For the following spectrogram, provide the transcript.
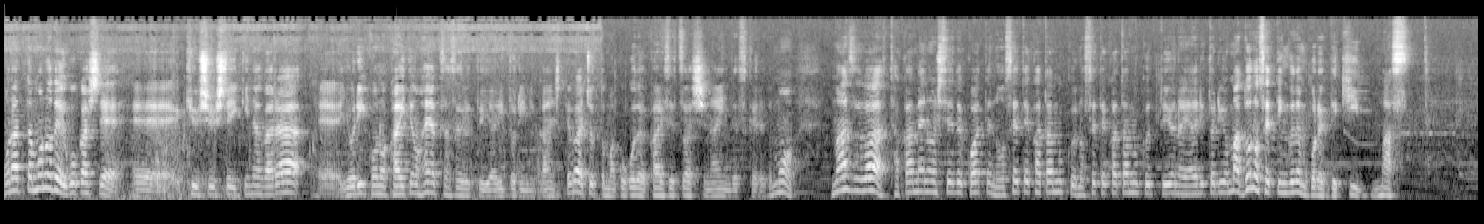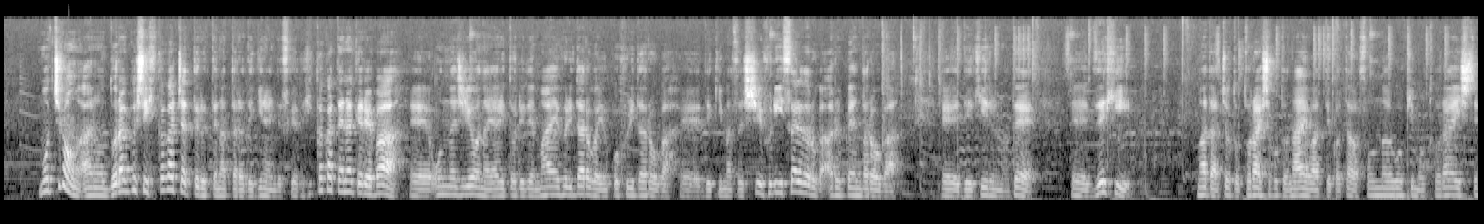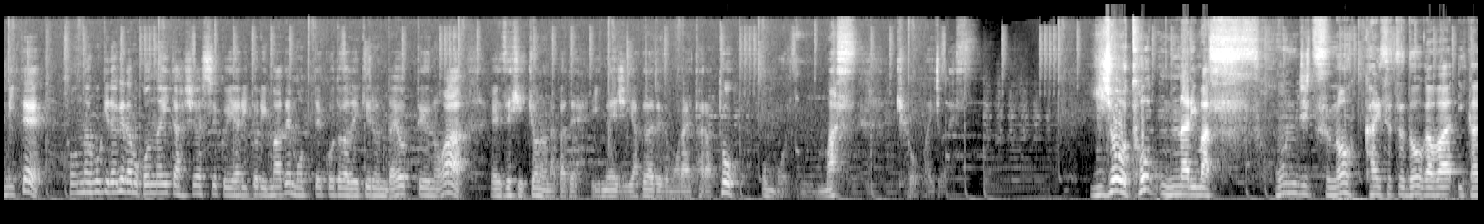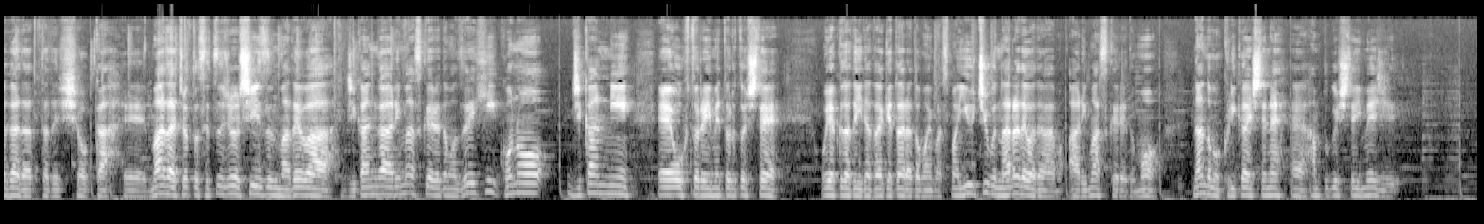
もらったもので動かして、えー、吸収していきながら、えー、よりこの回転を速くさせるというやり取りに関してはちょっとまあここでは解説はしないんですけれどもまずは高めの姿勢でこうやって乗せて傾く乗せて傾くっていうようなやり取りを、まあ、どのセッティングでもこれできます。もちろんあのドラッグして引っかかっちゃってるってなったらできないんですけど引っかかってなければ、えー、同じようなやり取りで前振りだろうが横振りだろうが、え、できますしフリースタイルだろうがアルペンだろうが、え、できるので、えー、ぜひまだちょっとトライしたことないわっていう方はそんな動きもトライしてみてそんな動きだけでもこんな板走らせていくやり取りまで持っていくことができるんだよっていうのは、えー、ぜひ今日の中でイメージ役立ててもらえたらと思います。今日は以上です。以上となります。本日の解説動画はいかがだったでしょうか、えー、まだちょっと雪上シーズンまでは時間がありますけれどもぜひこの時間に、えー、オフトレイメトルとしてお役立ていただけたらと思います。まあ、YouTube ならではではありますけれども、何度も繰り返してね、えー、反復してイメージ、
